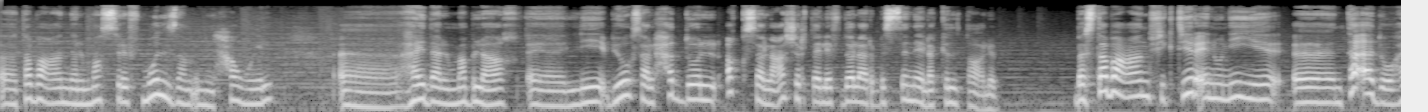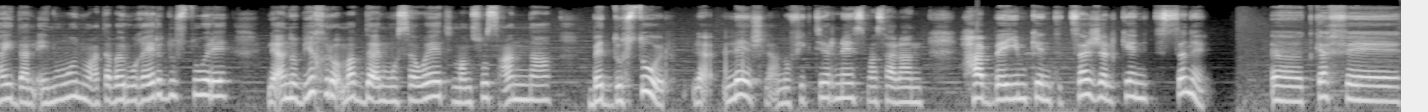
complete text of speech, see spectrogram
آه، طبعا المصرف ملزم إنه يحول آه، هيدا المبلغ آه، اللي بيوصل حده الأقصى لعشرة آلاف دولار بالسنة لكل طالب. بس طبعا في كتير قانونية انتقدوا هيدا القانون واعتبروه غير دستوري لأنه بيخرق مبدأ المساواة المنصوص عنها بالدستور لا ليش؟ لأنه في كتير ناس مثلا حابة يمكن تتسجل كانت السنة أه تكفي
